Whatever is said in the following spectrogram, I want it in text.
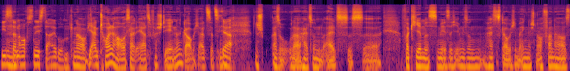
hieß Mhm. dann auch das nächste Album. Genau, wie ein Tollhaus halt eher zu verstehen, ne, glaube ich, als jetzt ein, Ja. also oder halt so ein altes äh, Verkirmes-mäßig, irgendwie so ein, heißt es glaube ich im Englischen auch Funhouse.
